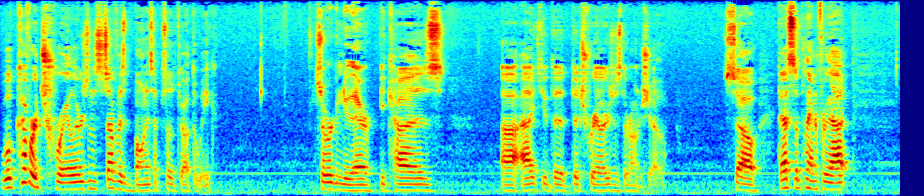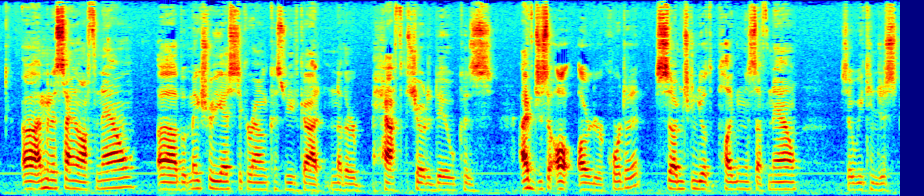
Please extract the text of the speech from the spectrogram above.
We'll cover trailers and stuff as bonus episodes throughout the week. So we're going to do there because uh, I like to do the, the trailers as their own show. So that's the plan for that. Uh, I'm going to sign off now. Uh, but make sure you guys stick around because we've got another half the show to do because I've just all, already recorded it. So I'm just going to do all the plugging and stuff now so we can just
